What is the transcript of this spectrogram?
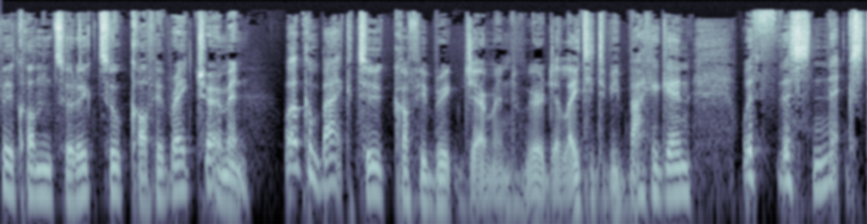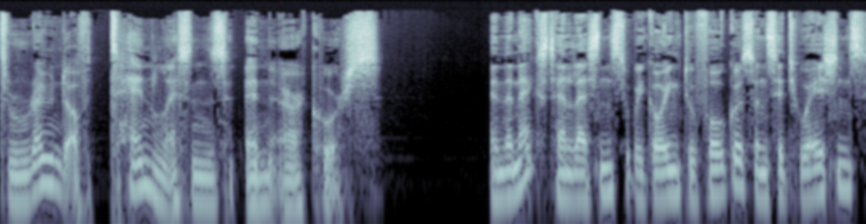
willkommen zurück zu Coffee Break German. Welcome back to Coffee Break German. We're delighted to be back again with this next round of 10 lessons in our course. In the next 10 lessons, we're going to focus on situations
